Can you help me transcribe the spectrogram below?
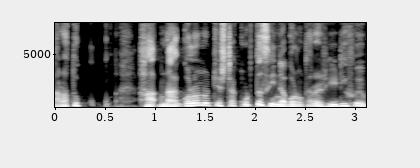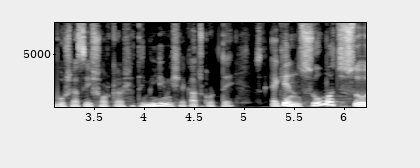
তারা তো হাত নাক গলানোর চেষ্টা করতেছেই না, বরং তারা রেডি হয়ে বসে আছে এই সরকারের সাথে মিলেমিশে কাজ করতে। অ্যাগেন সো মাচ সো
